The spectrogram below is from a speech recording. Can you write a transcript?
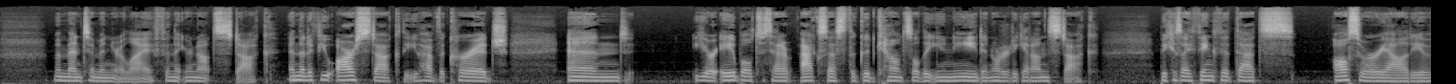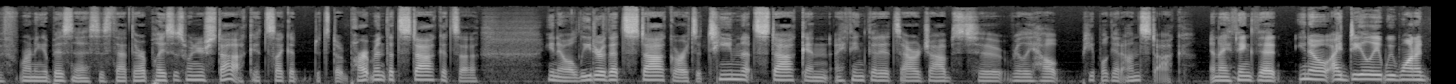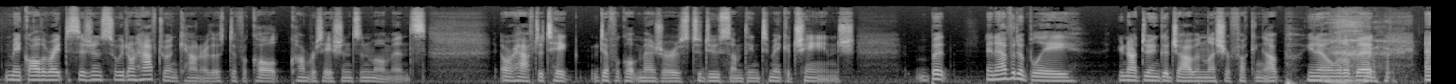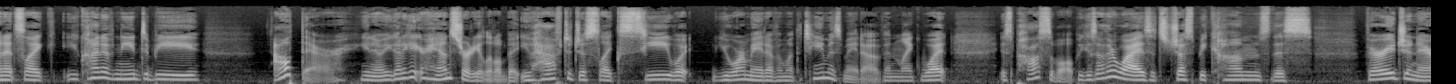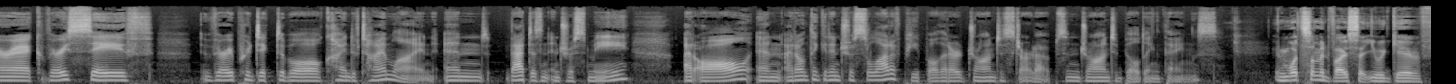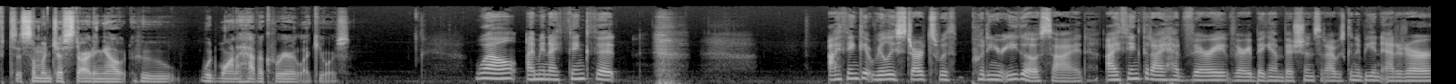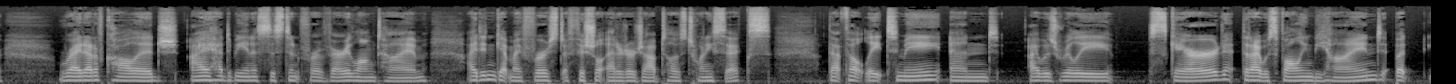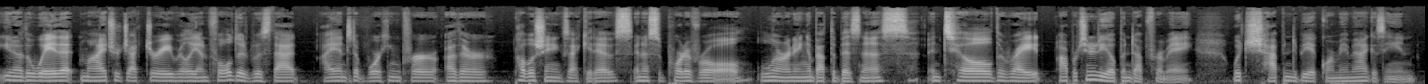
momentum in your life and that you're not stuck. And that if you are stuck, that you have the courage and you're able to set up, access the good counsel that you need in order to get unstuck. Because I think that that's also a reality of running a business is that there are places when you're stuck. It's like a it's a department that's stuck. It's a you know a leader that's stuck, or it's a team that's stuck. And I think that it's our jobs to really help people get unstuck. And I think that, you know, ideally we want to make all the right decisions so we don't have to encounter those difficult conversations and moments or have to take difficult measures to do something to make a change. But inevitably, you're not doing a good job unless you're fucking up, you know, a little bit. and it's like you kind of need to be out there. You know, you got to get your hands dirty a little bit. You have to just like see what you're made of and what the team is made of and like what is possible because otherwise it just becomes this very generic, very safe, very predictable kind of timeline. And that doesn't interest me at all. And I don't think it interests a lot of people that are drawn to startups and drawn to building things. And what's some advice that you would give to someone just starting out who would want to have a career like yours? Well, I mean, I think that. I think it really starts with putting your ego aside. I think that I had very, very big ambitions that I was going to be an editor right out of college. I had to be an assistant for a very long time. I didn't get my first official editor job till I was 26. That felt late to me, and I was really scared that I was falling behind. But, you know, the way that my trajectory really unfolded was that I ended up working for other publishing executives in a supportive role, learning about the business until the right opportunity opened up for me, which happened to be at Gourmet Magazine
